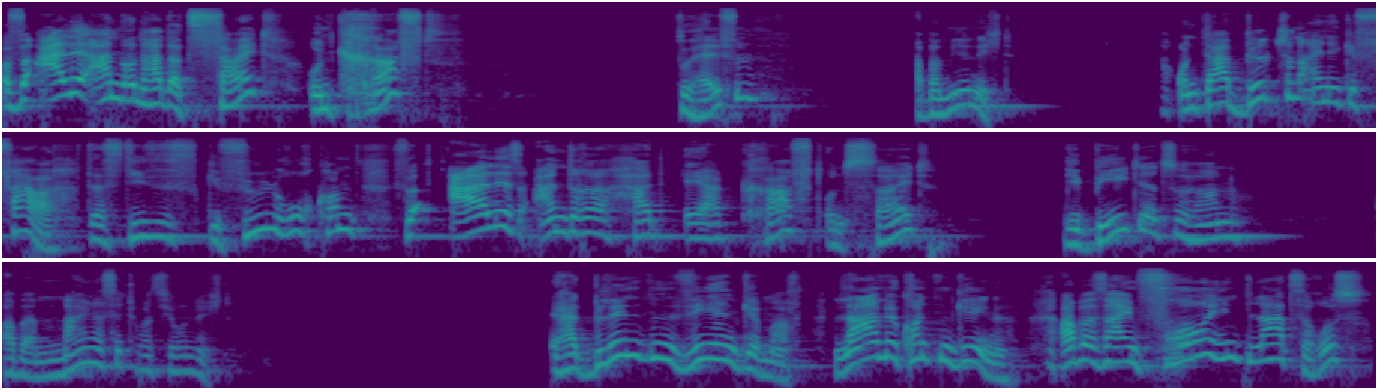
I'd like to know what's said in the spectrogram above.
Aber für alle anderen hat er Zeit und Kraft zu helfen, aber mir nicht. Und da birgt schon eine Gefahr, dass dieses Gefühl hochkommt. Für alles andere hat er Kraft und Zeit, Gebete zu hören, aber in meiner Situation nicht. Er hat Blinden sehend gemacht, Lahme konnten gehen, aber sein Freund Lazarus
